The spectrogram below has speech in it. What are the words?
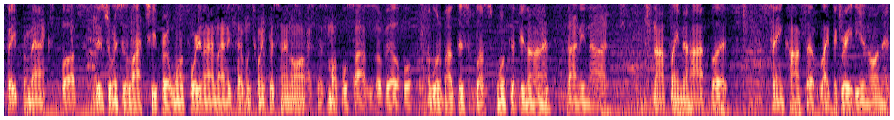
Vapor Max Plus. This joint is a lot cheaper at 149.97, 20% off. There's multiple sizes available. And what about this 159.99. It's not flaming hot, but same concept, like the gradient on it.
